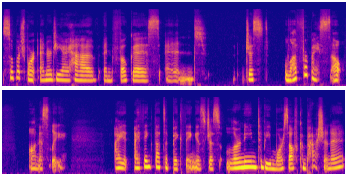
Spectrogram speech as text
so much more energy I have and focus and just love for myself, honestly. I I think that's a big thing is just learning to be more self-compassionate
